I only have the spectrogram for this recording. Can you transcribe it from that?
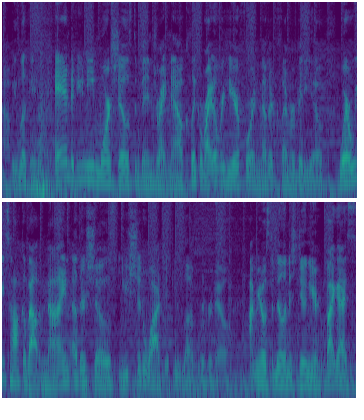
I'll be looking. And if you need more shows to binge right now, click right over here for another Clevver video where we talk about nine other shows you should watch if you love Riverdale. I'm your host, Emile Ennis Jr. Bye, guys.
